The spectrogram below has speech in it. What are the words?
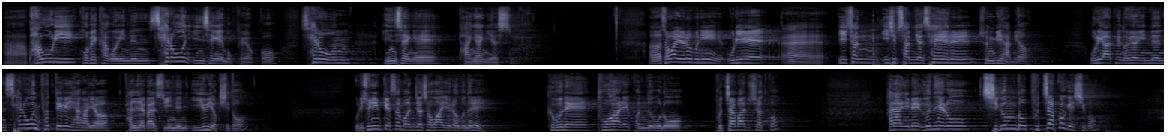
아, 바울이 고백하고 있는 새로운 인생의 목표였고 새로운 인생의 방향이었습니다. 어, 저와 여러분이 우리의 2023년 새해를 준비하며 우리 앞에 놓여 있는 새로운 표대를 향하여 달려갈 수 있는 이유 역시도 우리 주님께서 먼저 저와 여러분을 그분의 부활의 권능으로 붙잡아 주셨고 하나님의 은혜로 지금도 붙잡고 계시고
